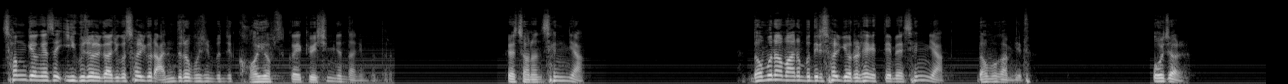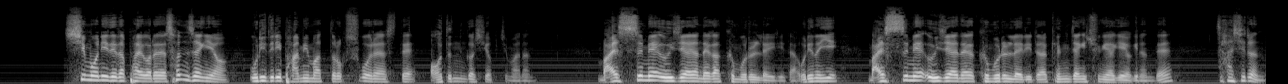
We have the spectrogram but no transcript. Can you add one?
성경에서 이 구절 가지고 설교를 안 들어보신 분들이 거의 없을 거예요. 교회 10년 다닌 분들은. 그래서 저는 생략. 너무나 많은 분들이 설교를 하기 때문에 생략 넘어갑니다. 5절. 시몬이 대답하여 그러되 선생이여 우리들이 밤이 맞도록 수고를 했을 때 얻은 것이 없지만은 말씀에 의지하여 내가 그물을 내리리다. 우리는 이 말씀에 의지하여 내가 그물을 내리리다 굉장히 중요하게 여기는데 사실은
